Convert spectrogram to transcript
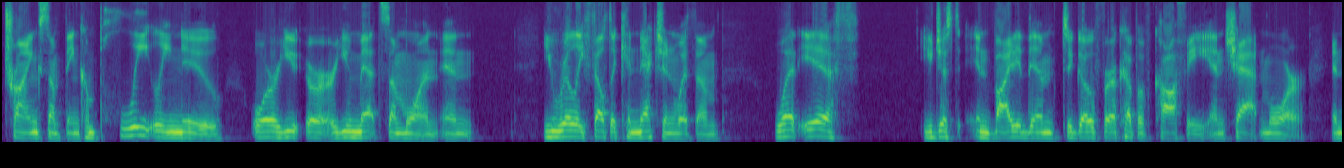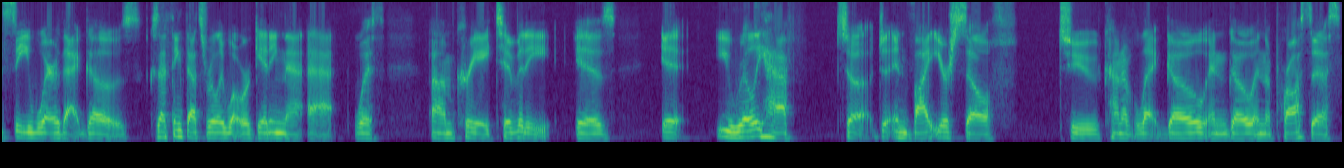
trying something completely new or you or you met someone and you really felt a connection with them? What if you just invited them to go for a cup of coffee and chat more and see where that goes? Because i think that's really what we're getting that at with um, creativity is it you really have to, to invite yourself to kind of let go and go in the process.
